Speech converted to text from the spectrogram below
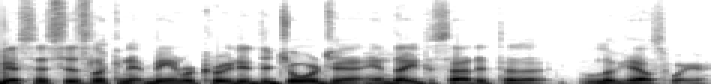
businesses looking at being recruited to Georgia, and they decided to look elsewhere.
